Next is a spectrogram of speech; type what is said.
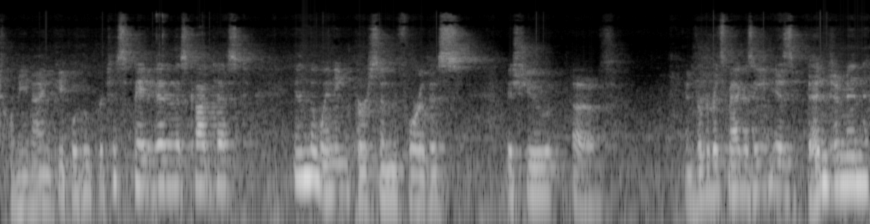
29 people who participated in this contest and the winning person for this issue of Invertebrates magazine is Benjamin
